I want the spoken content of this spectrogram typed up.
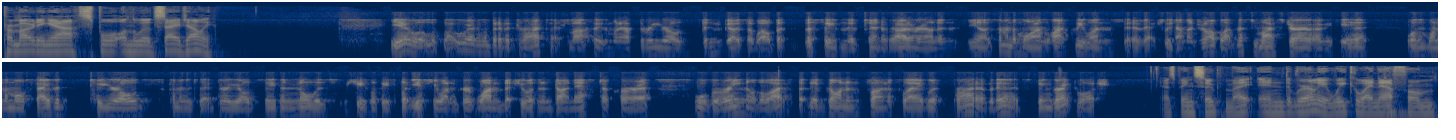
promoting our sport on the world stage, aren't we? Yeah, well, it looked like we were having a bit of a dry patch last season when our three-year-old didn't go so well, but this season they've turned it right around. And, you know, some of the more unlikely ones that have actually done the job, like Mr. Maestro over here, wasn't one of the more favoured two-year-olds coming into that three-year-old season, nor was She's Lucky Split. Yes, she won a Group 1, but she wasn't a Dynastic or a Wolverine or the likes, but they've gone and flown the flag with pride over there. It's been great to watch. It's been super, mate. And we're only a week away now from.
